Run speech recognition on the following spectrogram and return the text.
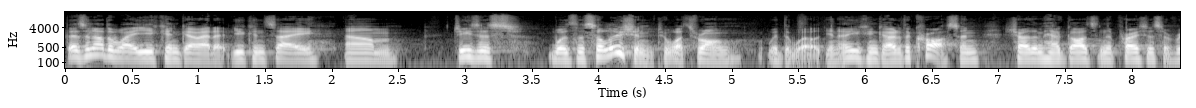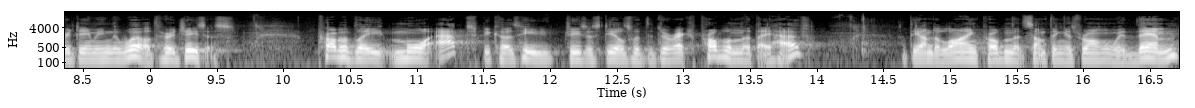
There's another way you can go at it. You can say, um, Jesus was the solution to what's wrong with the world. You know, you can go to the cross and show them how God's in the process of redeeming the world through Jesus probably more apt because he, Jesus deals with the direct problem that they have, the underlying problem that something is wrong with them,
